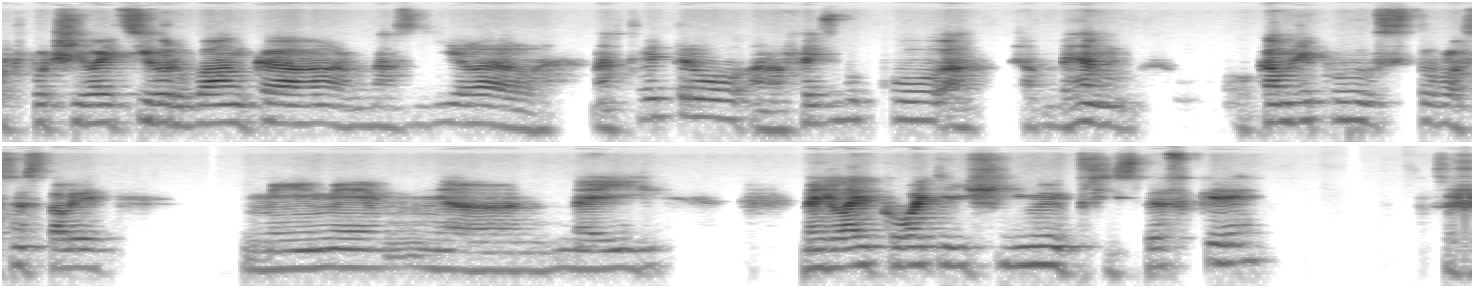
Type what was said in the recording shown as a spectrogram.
odpočívajícího rubánka nazdílel na Twitteru a na Facebooku a, a během okamžiku to vlastně staly mými nej, nejlajkovatějšími příspěvky, což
